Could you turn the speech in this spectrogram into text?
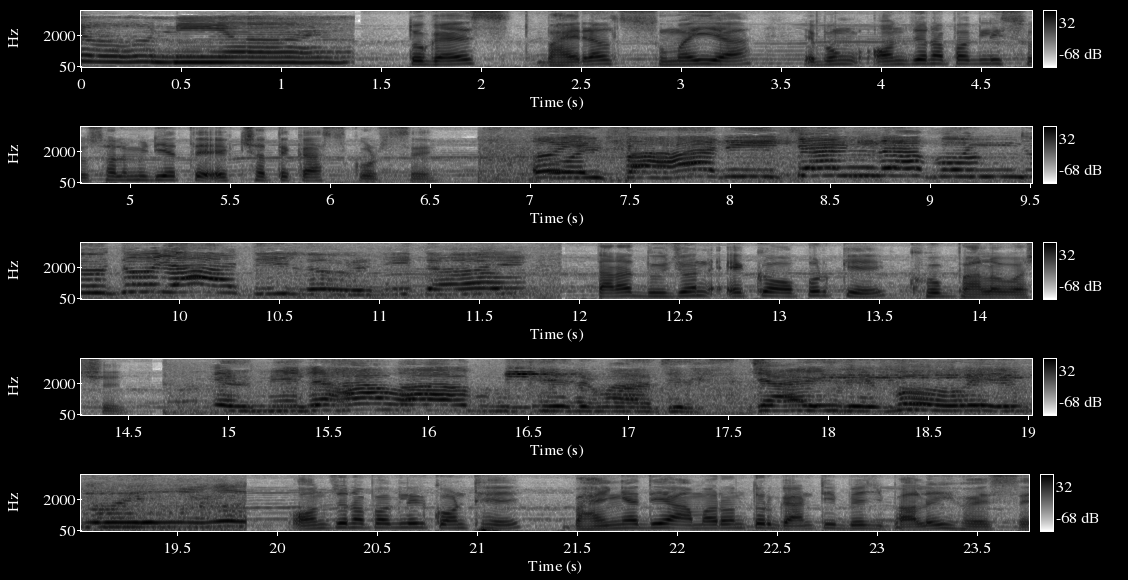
দুনিয়ায়। তো গ্যাস ভাইরাল সুমাইয়া এবং অঞ্জনা পাগলি সোশ্যাল মিডিয়াতে একসাথে কাজ করছে। ওই পাহাড়ি চ্যাংরা বন্ধু দুলা দিল হৃদয়। তারা দুজন একে অপরকে খুব ভালোবাসে। হাওয়া বুকের মাঝে যাই রে বয়ে বয়ে। অঞ্জনা পাগলির কণ্ঠে ভাইঙ্গা দিয়ে আমার অন্তর গানটি বেশ ভালোই হয়েছে।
